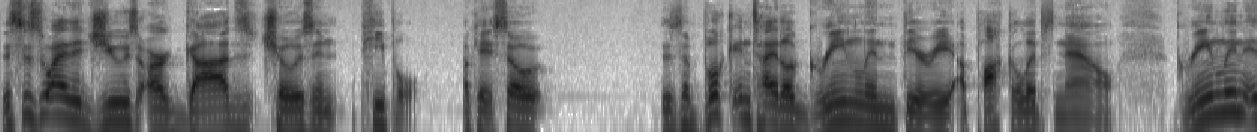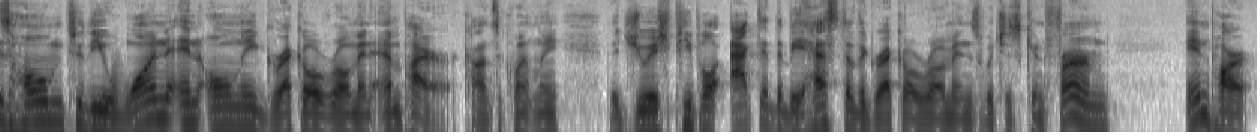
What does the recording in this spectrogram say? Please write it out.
this is why the Jews are God's chosen people. Okay, so there's a book entitled Greenland Theory Apocalypse Now. Greenland is home to the one and only Greco Roman Empire. Consequently, the Jewish people act at the behest of the Greco Romans, which is confirmed in part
